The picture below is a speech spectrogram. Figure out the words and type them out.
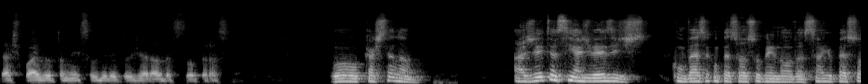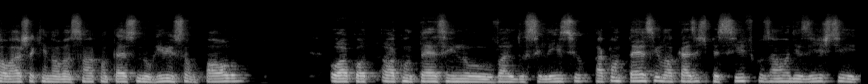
das quais eu também sou diretor-geral dessas operações. Ô Castelão, a gente, assim, às vezes conversa com o pessoal sobre inovação e o pessoal acha que inovação acontece no Rio e São Paulo ou, ou acontecem no Vale do Silício, acontecem em locais específicos onde existe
